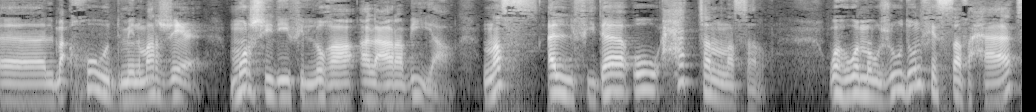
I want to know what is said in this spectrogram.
آه، المأخوذ من مرجع مرشدي في اللغة العربية. نص الفداء حتى النصر وهو موجود في الصفحات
